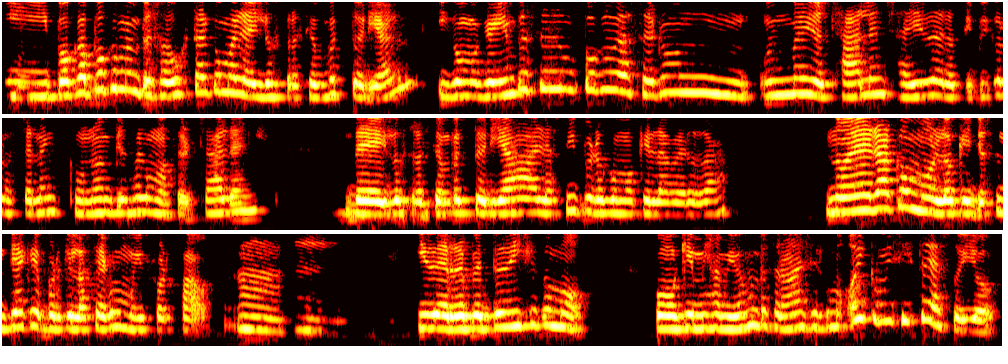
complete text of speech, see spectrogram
Y poco a poco me empezó a gustar como la ilustración vectorial y como que ahí empecé un poco de hacer un, un medio challenge ahí de lo típico, los challenges que uno empieza como a hacer challenge de ilustración vectorial, así, pero como que la verdad no era como lo que yo sentía que, porque lo hacía como muy forzado. Mm. Y de repente dije como, como que mis amigos empezaron a decir como, oye, ¿cómo hiciste eso? Y yo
